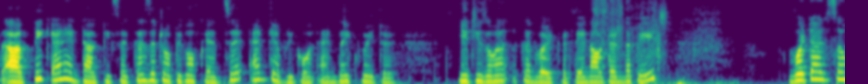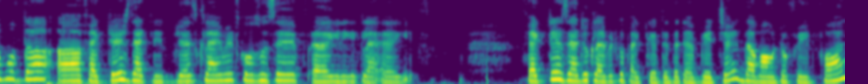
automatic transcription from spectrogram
The Arctic and Antarctic circles the Tropic of Cancer and Capricorn and the equator. ये चीज़ों में कन्वर्ट करते हैं now turn the page what are some of the factors that influence climate कौन कौन से uh, यानी कि फैक्टर्स हैं जो क्लाइमेट को अफेक्ट करते हैं the temperature the amount of rainfall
